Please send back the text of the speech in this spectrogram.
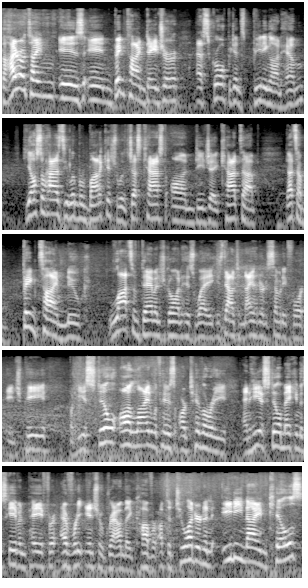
The Hierotitan Titan is in big time danger as Skrolk begins beating on him. He also has the Liber Bubonicus, which was just cast on DJ Khatep. That's a big time nuke. Lots of damage going his way. He's down to 974 HP, but he is still online with his artillery, and he is still making the Skaven pay for every inch of ground they cover. Up to 289 kills.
